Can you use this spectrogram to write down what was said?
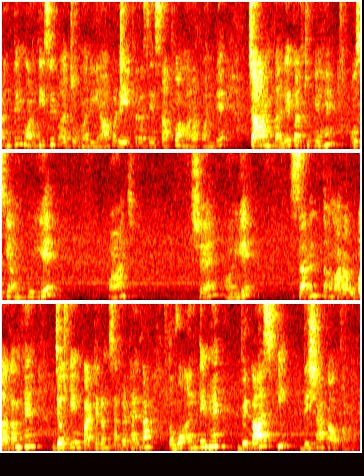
अंतिम और तीसरी बात जो हमारी यहाँ पर एक तरह से सातवां हमारा पॉइंट है, चार हम पहले कर चुके हैं, उसके अनुकूल ये पाँच, छ और ये सेवंथ हमारा उपागम है जो कि पाठ्यक्रम संगठन का तो वो अंतिम है विकास की दिशा का उपागम।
